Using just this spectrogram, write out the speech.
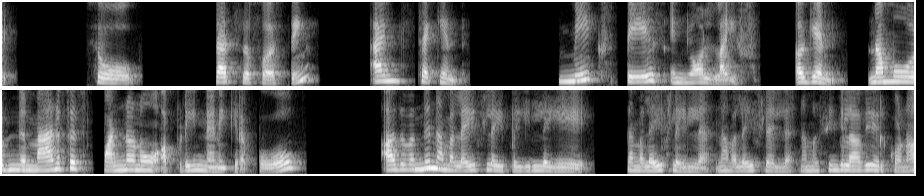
it so that's the first thing and second make space in your life again நம்ம ஒன்று மேனிஃபெஸ்ட் பண்ணணும் அப்படின்னு நினைக்கிறப்போ அது வந்து நம்ம லைஃப்பில் இப்போ இல்லையே. நம்ம லைஃப்பில் இல்லை. நம்ம லைஃப்பில் இல்லை. நம்ம சிங்கிளாகவே இருக்கோம்னா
